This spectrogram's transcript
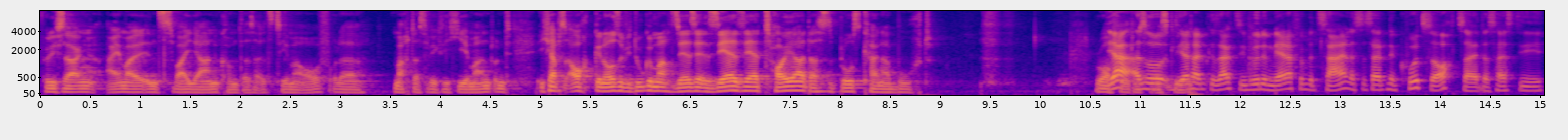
würde ich sagen, einmal in zwei Jahren kommt das als Thema auf oder macht das wirklich jemand. Und ich habe es auch genauso wie du gemacht, sehr, sehr, sehr, sehr teuer, dass es bloß keiner bucht. ja, also die hat halt gesagt, sie würde mehr dafür bezahlen. Das ist halt eine kurze Hochzeit. Das heißt, die,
